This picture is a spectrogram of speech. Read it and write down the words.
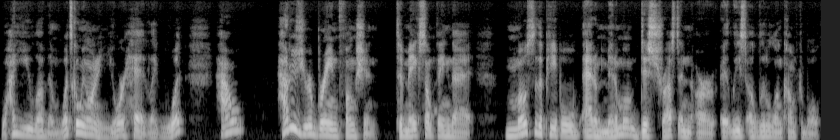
Why do you love them? What's going on in your head? Like what how how does your brain function to make something that most of the people at a minimum distrust and are at least a little uncomfortable?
